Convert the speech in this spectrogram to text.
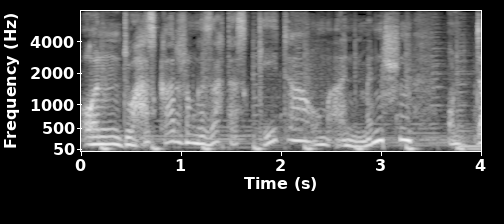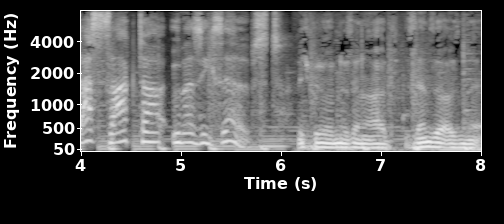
Und du hast gerade schon gesagt, das geht da um einen Menschen und das sagt er über sich selbst. Ich bin nur so eine Art Sensor, also eine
